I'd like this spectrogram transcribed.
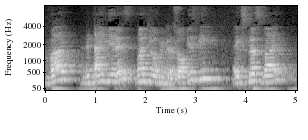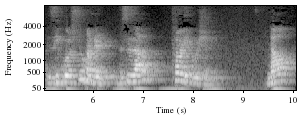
y and the time here is 1 kilometer. So obviously x plus y is equals to 100 this is our third equation now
